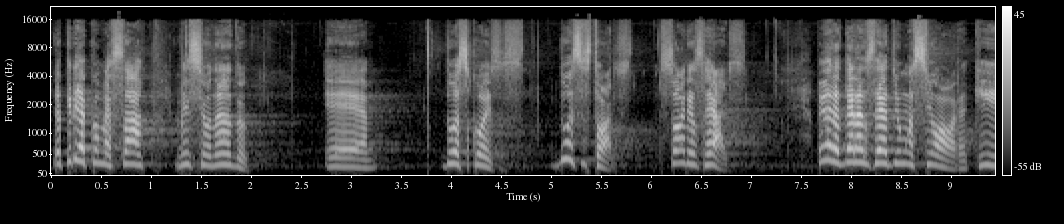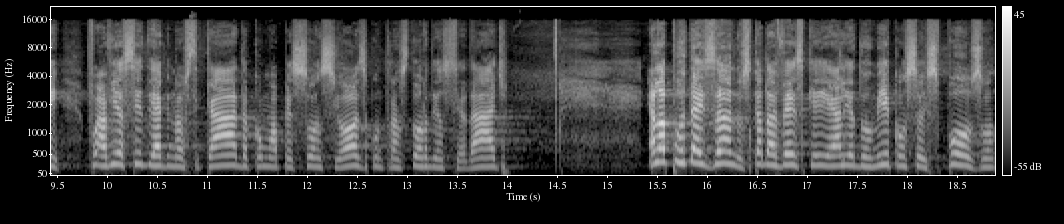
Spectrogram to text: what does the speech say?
Eu queria começar mencionando é, duas coisas, duas histórias, histórias reais. A primeira delas é de uma senhora que havia sido diagnosticada como uma pessoa ansiosa, com transtorno de ansiedade. Ela, por 10 anos, cada vez que ela ia dormir com seu esposo,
